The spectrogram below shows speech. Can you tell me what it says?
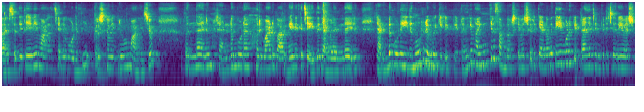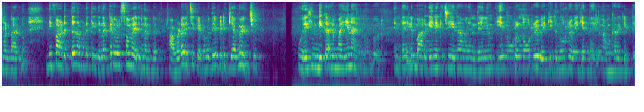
സരസ്വതി ദേവി വാങ്ങിച്ചതിന്റെ കൂട്ടത്തിൽ കൃഷ്ണ വിഗ്രഹവും വാങ്ങിച്ചു. അപ്പോൾ എന്തായാലും രണ്ടും കൂടെ ഒരുപാട് ബാർഗെയിനൊക്കെ ചെയ്ത് ഞങ്ങൾ എന്തായാലും രണ്ടും കൂടെ ഇരുന്നൂറ് രൂപയ്ക്ക് കിട്ടിയിട്ട് എനിക്ക് ഭയങ്കര സന്തോഷമായി. പക്ഷേ ഒരു ഗണപതിയും കൂടെ കിട്ടാഞ്ഞിട്ട് എനിക്കൊരു ചെറിയ വിഷമമുണ്ടായിരുന്നു. ഇനിയിപ്പോൾ അടുത്ത് നമ്മുടെ തിരുനക്കര ഉത്സവം വരുന്നുണ്ട്. അപ്പോൾ അവിടെ വെച്ച് ഗണപതിയെ പിടിക്കാമെന്ന് വെച്ചു. ഒരു ഹിന്ദിക്കാരൻ പയ്യനായിരുന്നു കൊണ്ടുപോയി എന്തായാലും ബാർഗെയിനൊക്കെ ചെയ്ത് അവൻ എന്തായാലും ഈ നൂറ് നൂറ് രൂപയ്ക്ക് ഇരുന്നൂറ് രൂപയ്ക്ക് എന്തായാലും നമുക്കത് കിട്ടി.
